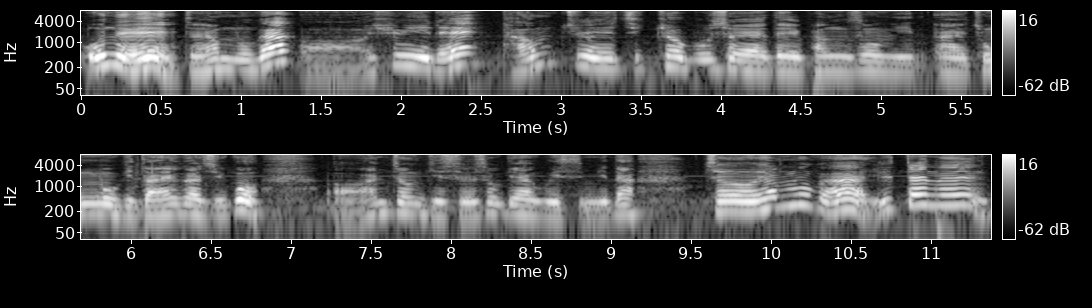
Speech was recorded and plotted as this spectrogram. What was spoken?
오늘 저 현무가 어, 휴일에 다음 주에 지켜보셔야 될 방송이 아, 종목이다 해가지고 어, 한정 기술 소개하고 있습니다. 저 현무가 일단은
